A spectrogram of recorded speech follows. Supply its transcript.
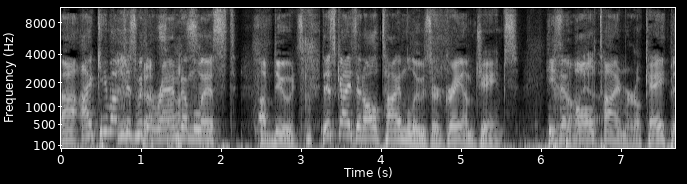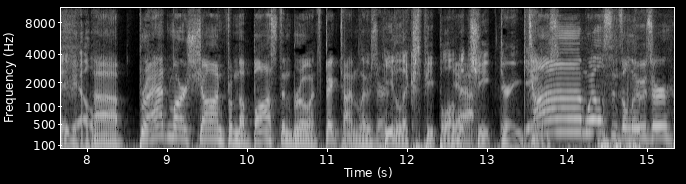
Uh, I came up just with a random awesome. list of dudes. This guy's an all-time loser, Graham James. He's an Oh, all-timer, okay? Big L. Uh, Brad Marchand from the Boston Bruins, big-time loser. He licks people on Yeah. the cheek during games. Tom Wilson's a loser.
